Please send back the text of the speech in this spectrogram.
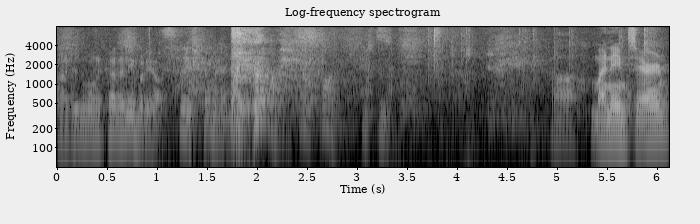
I didn't want to cut anybody off. Please come ahead. Ah, uh, my name's Aaron.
